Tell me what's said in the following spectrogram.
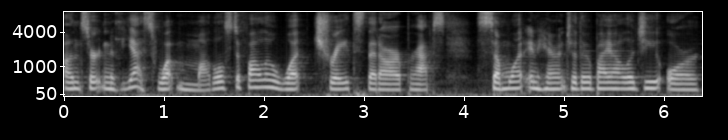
uncertain of yes, what models to follow, what traits that are perhaps somewhat inherent to their biology, or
